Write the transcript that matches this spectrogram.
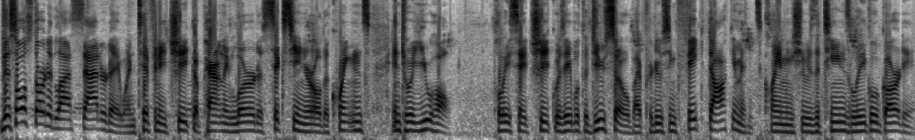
This all started last Saturday when Tiffany Cheek apparently lured a 16-year-old acquaintance into a U-Haul. Police say Cheek was able to do so by producing fake documents claiming she was the teen's legal guardian.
